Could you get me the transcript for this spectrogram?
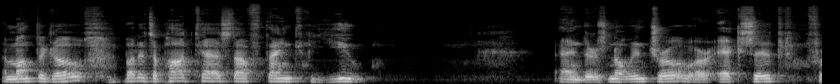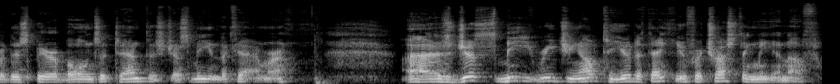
a month ago, but it's a podcast of thank you. And there's no intro or exit for this bare bones attempt. It's just me and the camera. Uh, it's just me reaching out to you to thank you for trusting me enough,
